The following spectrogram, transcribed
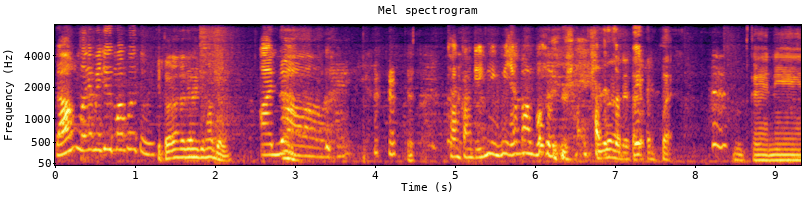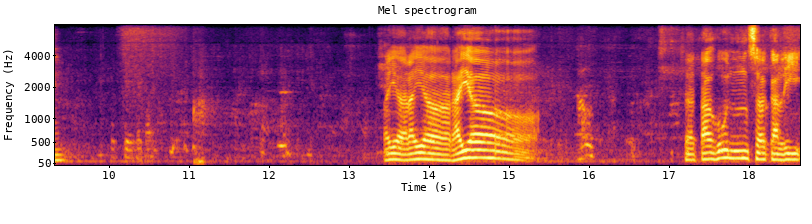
Lama lah meja mabuk tu. Kita orang ada meja mabuk. Alah. Kau-kau dia ni punya bagus. Ada tak tempat. Okay, ni. Raya, raya, raya. Setahun sekali.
